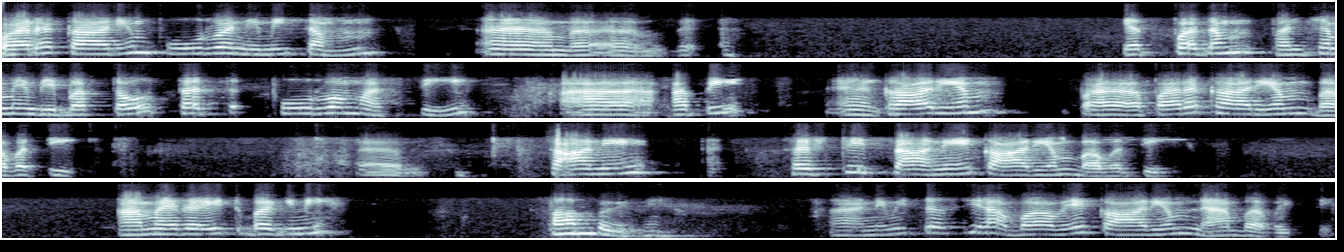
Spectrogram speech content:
परकार्यं पूर्वनिमित्तं यत् पदं पञ्चमी विभक्तौ तत् पूर्वम् अस्ति। अपि कार्यं परकार्यं भवति। स्थाने षष्ठीस्थाने कार्यं भवति। आम् ऐ रैट् भगिनि? आं भगिनि। निमित्तस्य अभावे कार्यं न भवति।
